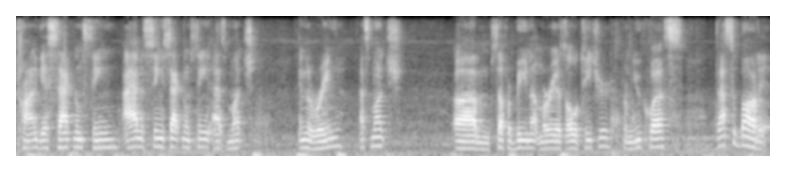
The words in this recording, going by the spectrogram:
trying to get Satnam Singh. I haven't seen Satnam Singh as much in the ring as much. Um, except for beating up Maria's old teacher from UQuest. That's about it.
